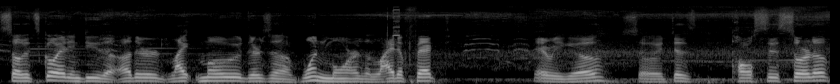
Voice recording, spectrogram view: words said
So let's go ahead and do the other light mode. There's a one more, the light effect. There we go. So it just pulses sort of.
